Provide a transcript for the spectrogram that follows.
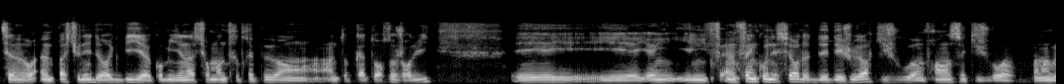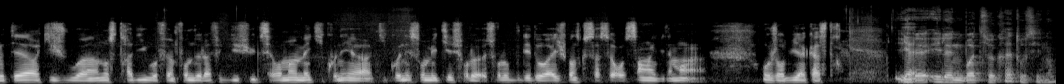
c'est un, passionné de rugby, euh, comme il y en a sûrement très très peu en, en top 14 aujourd'hui. Et il y a un fin connaisseur de, des joueurs qui jouent en France, qui jouent en Angleterre, qui jouent en Australie ou au fin fond de l'Afrique du Sud. C'est vraiment un mec qui connaît, euh, qui connaît son métier sur le, sur le bout des doigts. Et je pense que ça se ressent évidemment aujourd'hui à Castres. Il, a... il, a... une boîte secrète aussi, non?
